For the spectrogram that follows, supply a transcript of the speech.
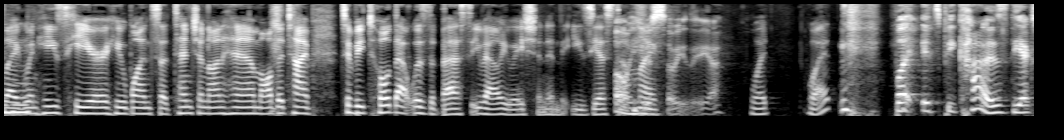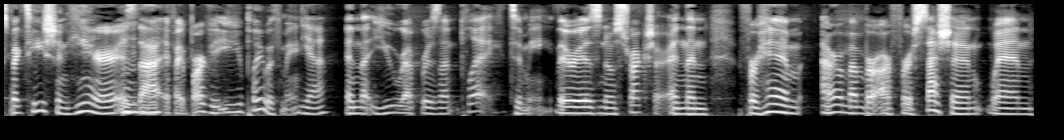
like mm-hmm. when he's here, he wants attention on him all the time. To be told that was the best evaluation and the easiest, oh I'm he like, was so easy yeah what? What? But it's because the expectation here is mm-hmm. that if I bark at you, you play with me. Yeah. And that you represent play to me. There is no structure. And then for him, I remember our first session when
